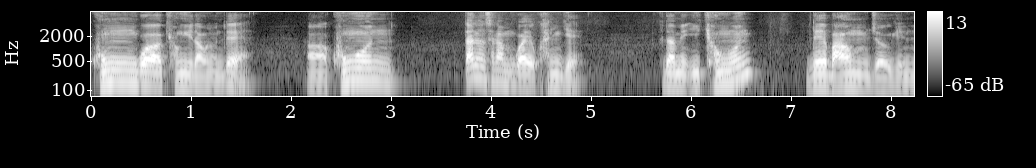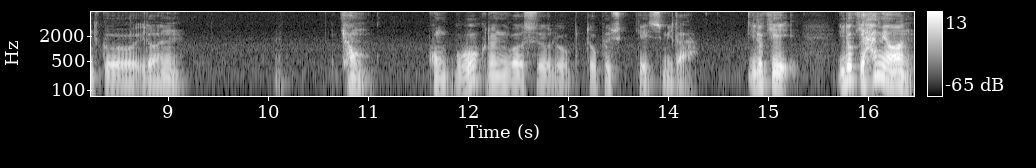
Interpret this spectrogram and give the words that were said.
공과 경이 나오는데 어, 공은 다른 사람과의 관계, 그 다음에 이 경은 내 마음적인 그 이런 경, 공부 그런 것으로도 볼수 있겠습니다. 이렇게 이렇게 하면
